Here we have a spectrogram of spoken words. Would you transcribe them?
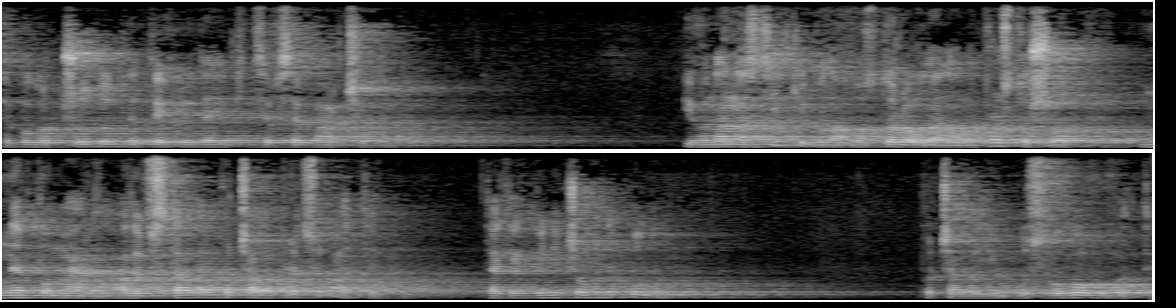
Це було чудо для тих людей, які це все бачили. І вона настільки була оздоровлена, не просто що не померла, але встала і почала працювати, так якби нічого не було. Почала їм услуговувати.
